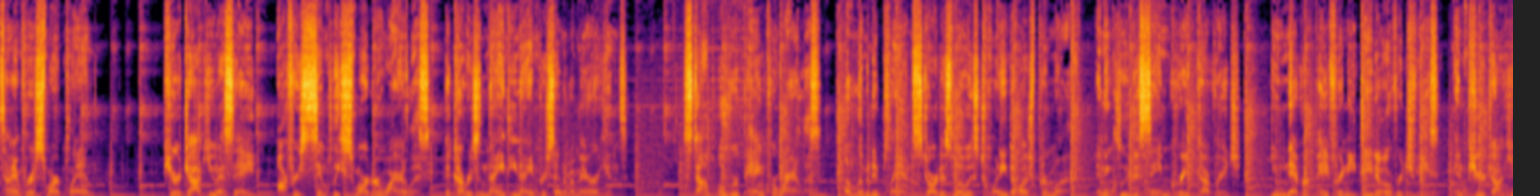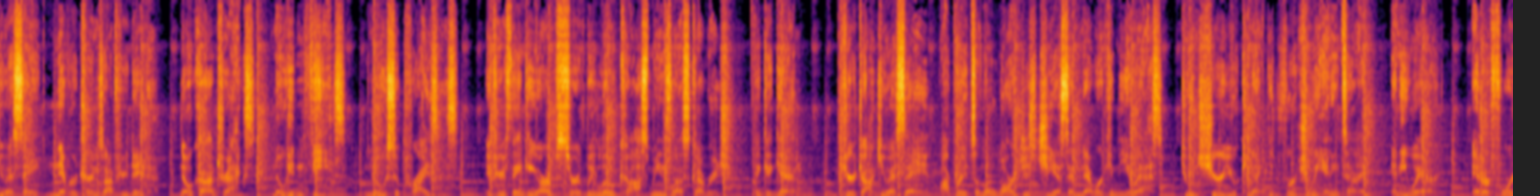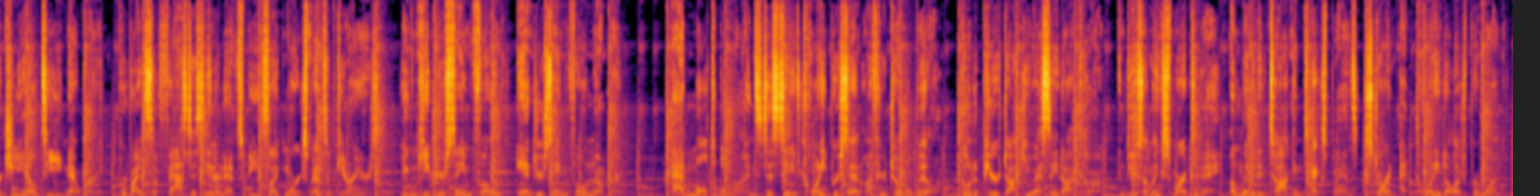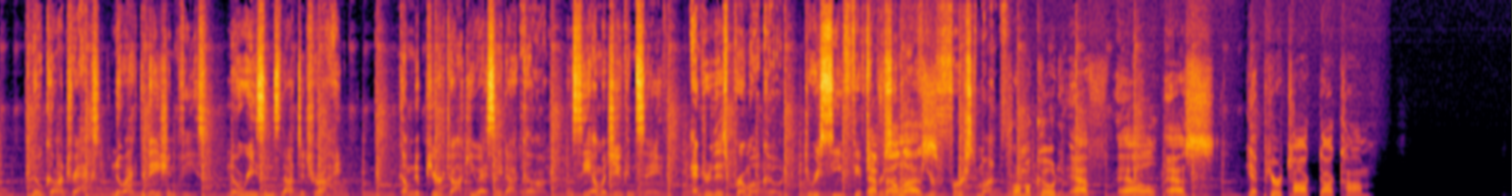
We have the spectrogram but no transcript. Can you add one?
Time for a smart plan? Pure Talk USA offers Simply Smarter Wireless that covers 99% of Americans. Stop overpaying for wireless. Unlimited plans start as low as $20 per month and include the same great coverage. You never pay for any data overage fees, and Pure Talk USA never turns off your data. No contracts, no hidden fees, no surprises. If you're thinking our absurdly low cost means less coverage, think again. Pure Talk USA operates on the largest GSM network in the US to ensure you're connected virtually anytime, anywhere. And our 4G LTE network provides the fastest internet speeds like more expensive carriers. You can keep your same phone and your same phone number. Add multiple lines to save 20% off your total bill. Go to puretalkusa.com and do something smart today. Unlimited talk and text plans start at $20 per month. No contracts, no activation fees, no reasons not to try. Come to puretalkusa.com and see how much you can save. Enter this promo code to receive 50% off your first month. Promo code FLS. GetPureTalk.com.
